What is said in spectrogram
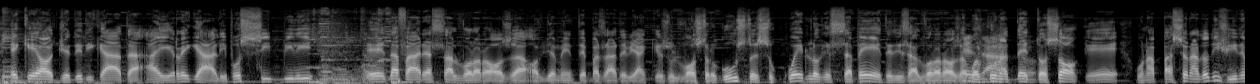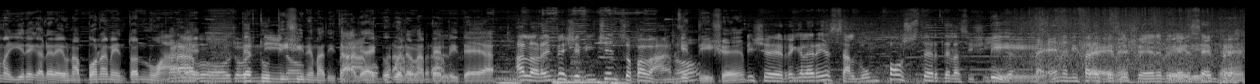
e che oggi è dedicata ai regali possibili e da fare a Salvo la Rosa. Ovviamente basatevi anche sul vostro gusto e su quello che sapete di Salvo la Rosa. Qualcuno ha Esatto. detto so che è un appassionato di cinema, gli regalerei un abbonamento annuale Bravo, per tutti i cinema d'Italia. Bravo, ecco, quella è una bravo, bella idea. Allora, invece Vincenzo Pavano Che dice? Dice regalerei a Salvo un poster della Sicilia. Sì, bene, mi farebbe bene, piacere vedere sempre eh.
